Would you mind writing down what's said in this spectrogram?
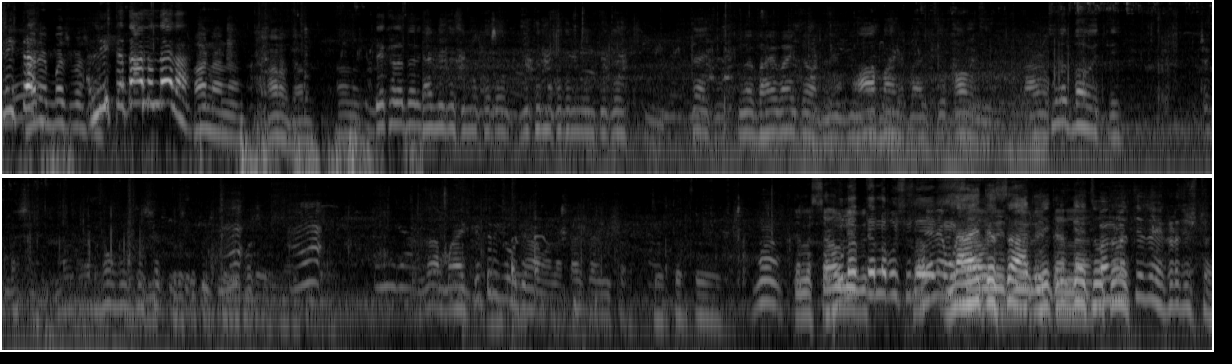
लिस्ट. अरे बस बस. लिस्ट तर आणून द्या ना. हा ना ना. देखला तरी. त्यांनी कशी मुकदम जिथे मुकदम नेऊन तिथे जायचं भाई भाईचं वाटलं हा. चुलत भाऊ जरा माहिती तरी घेऊ दे. आम्हाला काय काय विषय मग नाही ते साग इकडे घ्यायचं होतं. इकडे दिसतोय.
